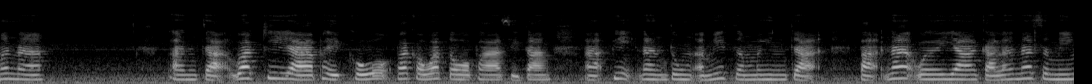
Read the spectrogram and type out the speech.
มนาปัญจวัคคียาภัยคุภควโตภาสิตังอภินันทุงอมิสมิงจะปะนะเวยากาลนัสมิง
